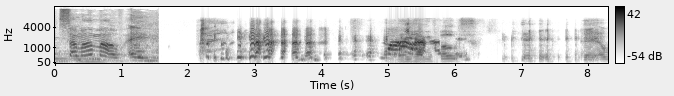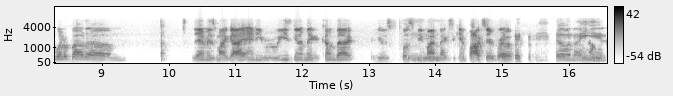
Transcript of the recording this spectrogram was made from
inside my mouth, hey. There you have it, folks. Hey, uh, what about um? Damn, is my guy Andy Ruiz gonna make a comeback? He was supposed to be my Mexican boxer, bro. Hell no, he ain't.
